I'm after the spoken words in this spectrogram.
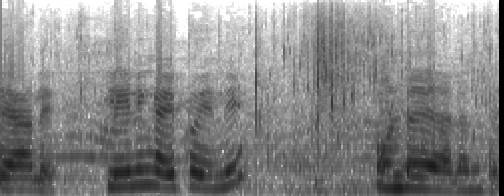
చేయాలి. క్లీనింగ్ అయిపోయింది. వంట చేయాలంతే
